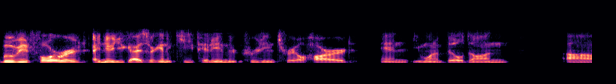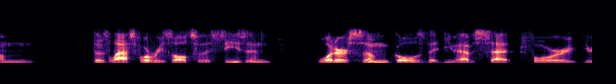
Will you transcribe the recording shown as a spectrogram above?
moving forward, I know you guys are going to keep hitting the recruiting trail hard and you want to build on um, those last four results of the season what are some goals that you have set for your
